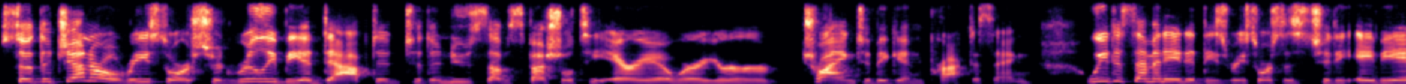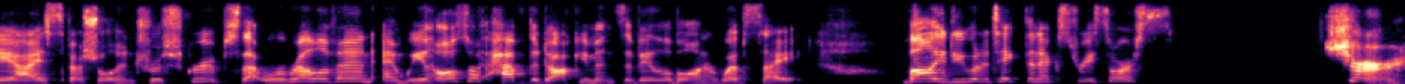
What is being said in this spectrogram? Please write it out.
So the general resource should really be adapted to the new subspecialty area where you're trying to begin practicing. We disseminated these resources to the ABAI special interest groups that were relevant, and we also have the documents available on our website. Molli, do you want to take the next resource? Sure.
